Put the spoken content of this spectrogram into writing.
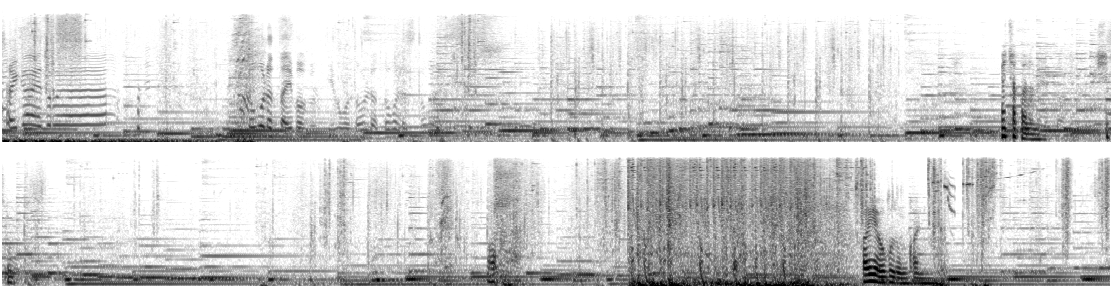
잘가 얘들아. 또 걸렸다 이 버그. 이 버그 또 걸렸 또 걸렸어 또 걸렸어. 살짝 가는 15 어? 아예 여기 농간이 아!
